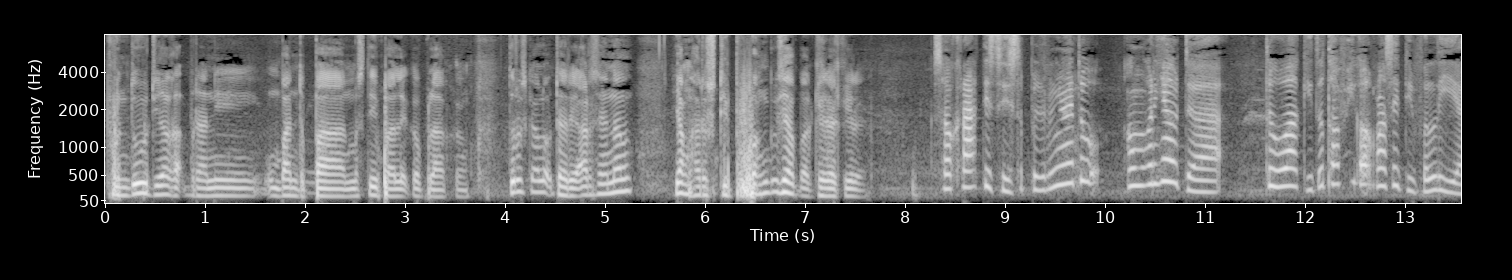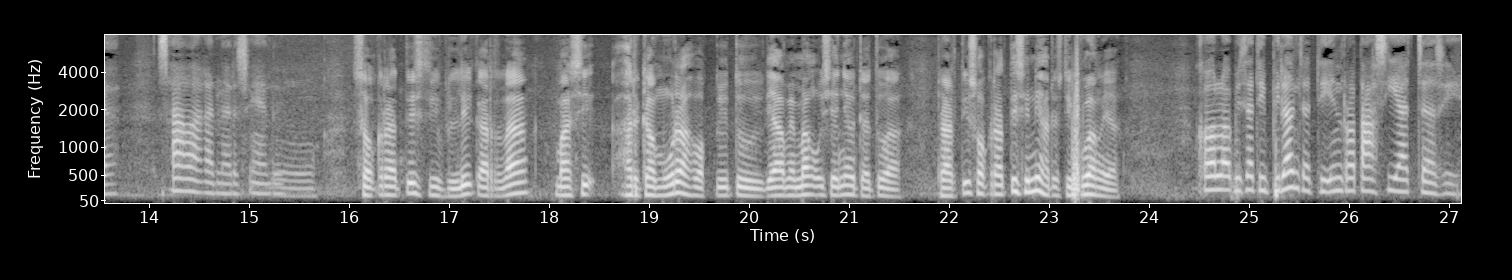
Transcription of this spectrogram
buntu dia nggak berani umpan depan mesti balik ke belakang terus kalau dari Arsenal yang harus dibuang tuh siapa kira-kira Sokratis sih sebenarnya itu umurnya udah tua gitu tapi kok masih dibeli ya. Salah kan harusnya itu. Oh, Sokrates dibeli karena masih harga murah waktu itu. Ya memang usianya udah tua. Berarti Sokrates ini harus dibuang ya. Kalau bisa dibilang jadiin rotasi aja sih.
